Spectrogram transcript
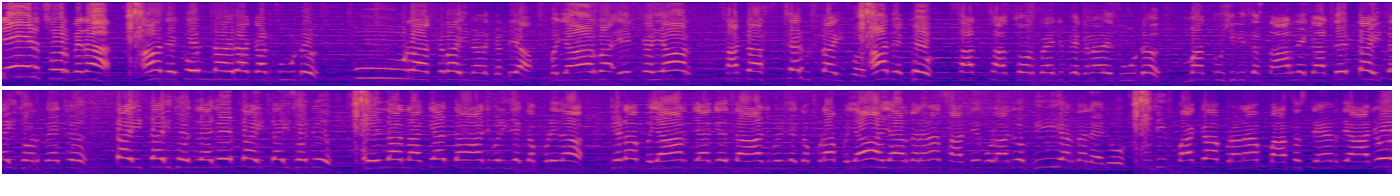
150 ਰੁਪਏ ਦਾ। ਆਹ ਦੇਖੋ ਨਾਇਰਾ ਕੱਟ ਸੂਟ। ਪੂਰਾ ਕਢਾਈ ਨਾਲ ਕੱਢਿਆ। ਬਾਜ਼ਾਰ ਦਾ 1000 ਸਾਡਾ ਸਿਰਫ 250 ਆਹ ਦੇਖੋ 7-700 ਰੁਪਏ ਚ ਵਿਕਣ ਵਾਲੇ ਸੂਟ। ਮਾਤੂ ਸ਼੍ਰੀ ਦਸਤਾਰ ਨੇ ਕਰਤੇ 2.5-250 ਰੁਪਏ ਚ। 2.5-250 ਚ ਲੈ ਜਾਓ 2.5-250 ਚ ਮੇਲਾ ਲੱਗ ਗਿਆ ਦਾਜਬੜੀ ਦੇ ਕੱਪੜੇ ਦਾ। ਜਿਹੜਾ ਬਾਜ਼ਾਰ ਜਾ ਕੇ ਦਾਜਬੜੀ ਦਾ ਕੱਪੜਾ 50000 ਦਾ ਲੈਣਾ, ਸਾਡੇ ਕੋਲ ਆ ਜਾਓ 20000 ਦਾ ਲੈ ਜਾਓ। ਤੁਸੀਂ ਬਾਗਾ ਪੁਰਾਣਾ ਬੱਸ ਸਟੈਂਡ ਤੇ ਆ ਜਾਓ,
